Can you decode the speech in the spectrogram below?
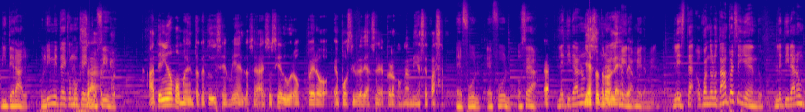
literal, un límite como que Exacto. imposible. ha tenido momentos que tú dices, mierda, o sea, eso sí es duro, pero es posible de hacer. Pero con Gandía se pasa. Es full, es full. O sea, Ah, le tiraron. ya es otro una-. Mira, mira, mira. Le está, cuando lo estaban persiguiendo, le tiraron,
